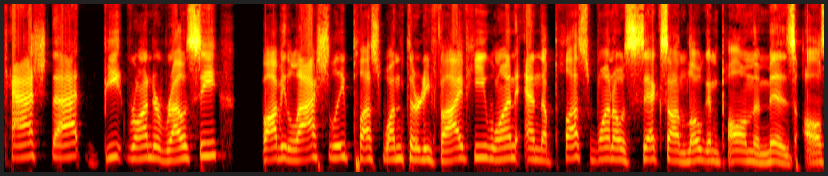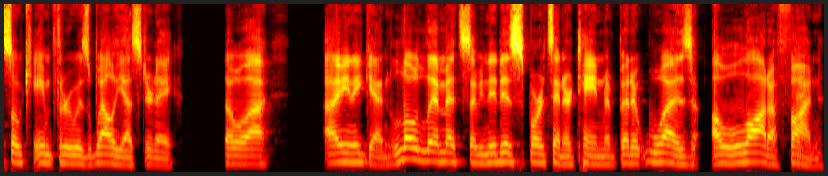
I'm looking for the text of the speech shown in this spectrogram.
cash that, beat Ronda Rousey. Bobby Lashley plus 135, he won, and the plus 106 on Logan Paul and The Miz also came through as well yesterday. So, uh, I mean, again, low limits. I mean, it is sports entertainment, but it was a lot of fun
